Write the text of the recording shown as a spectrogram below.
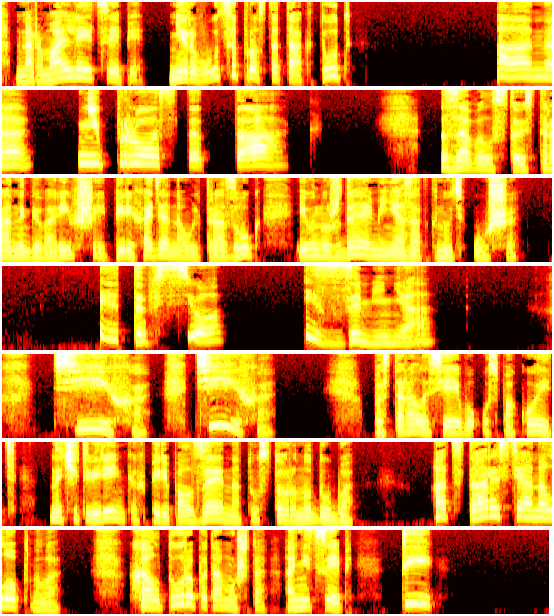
«Нормальные цепи не рвутся просто так, тут...» «А она не просто так!» Завыл с той стороны говоривший, переходя на ультразвук и вынуждая меня заткнуть уши. «Это все из-за меня!» «Тихо, тихо!» Постаралась я его успокоить, на четвереньках переползая на ту сторону дуба. От старости она лопнула. Халтура потому что, а не цепь. Ты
